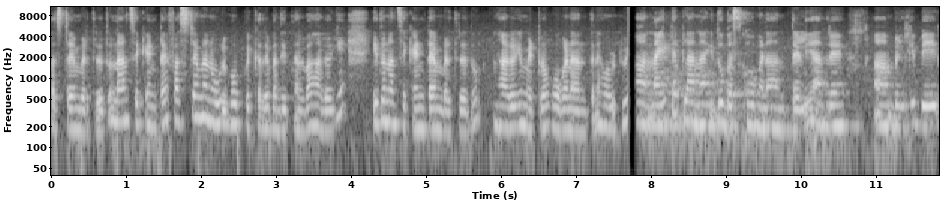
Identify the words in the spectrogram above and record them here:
ಫಸ್ಟ್ ಟೈಮ್ ಬರ್ತಿರೋದು ನಾನು ಸೆಕೆಂಡ್ ಟೈಮ್ ಫಸ್ಟ್ ಟೈಮ್ ನಾನು ಊರಿಗೆ ಹೋಗಬೇಕಾದ್ರೆ ಬಂದಿದ್ನಲ್ವ? ಹಾಗಾಗಿ ಇದು ನಾನು ಸೆಕೆಂಡ್ ಟೈಮ್ ಬರ್ತಿರೋದು. ಹಾಗಾಗಿ ಮೆಟ್ರೋಗೆ ಹೋಗೋಣ ಅಂತಲೇ ಹೊರಟ್ವಿ. ನೈಟೇ ಪ್ಲ್ಯಾನ್ ಆಗಿದ್ದು ಬಸ್ಗೆ ಹೋಗೋಣ ಅಂತೇಳಿ. ಆದರೆ ಬೆಳಗ್ಗೆ ಬೇಗ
